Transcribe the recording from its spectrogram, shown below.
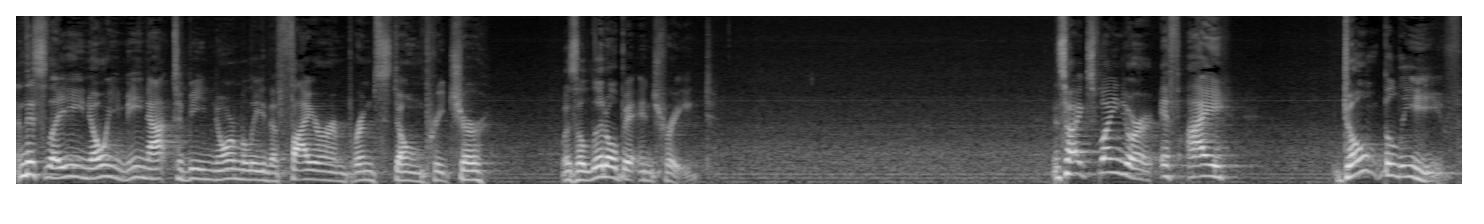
And this lady, knowing me not to be normally the fire and brimstone preacher, was a little bit intrigued. And so I explained to her if I don't believe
